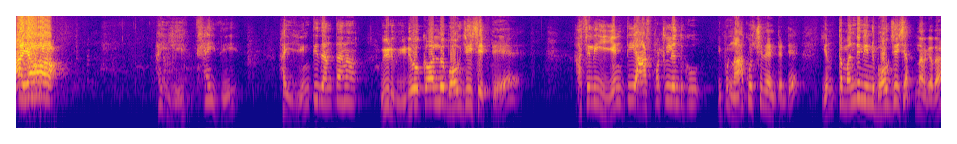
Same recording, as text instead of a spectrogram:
అయ్యా! యా ఏంట్రా ఇది? ఆ, వీడు వీడియో కాల్లో బాగు చేసేస్తే అసలు ఈ ఏంటి హాస్పిటల్ ఎందుకు? ఇప్పుడు నా క్వశ్చన్ ఏంటంటే ఎంతమంది నిన్ను బాగు చేసేస్తున్నారు కదా?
